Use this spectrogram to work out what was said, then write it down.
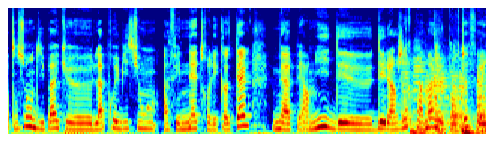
Attention, on ne dit pas que la prohibition a fait naître les cocktails, mais a permis d'é- d'élargir pas mal le portefeuille.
